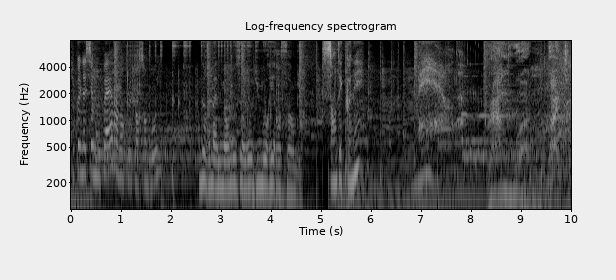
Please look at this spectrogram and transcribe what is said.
Tu connaissais mon père avant que le temps s'embrouille? Normalement, nous aurions dû mourir ensemble. Sans déconner Merde Round one. Fight!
